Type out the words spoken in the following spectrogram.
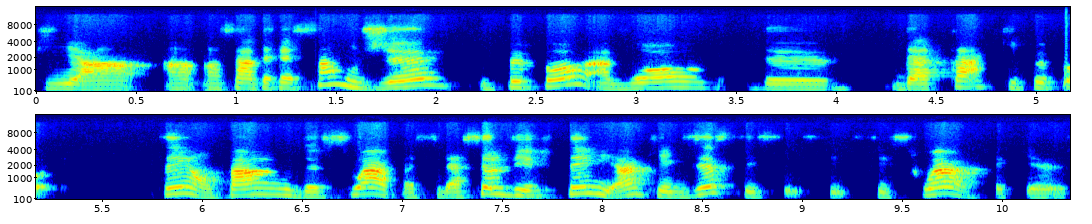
Puis en, en, s'adressant au jeu, il ne peut pas avoir d'attaque, il peut pas on parle de soi, parce que la seule vérité hein, qui existe, c'est soi. que,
